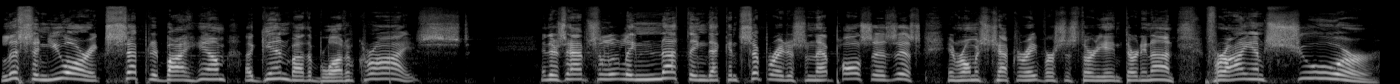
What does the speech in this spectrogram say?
listen, you are accepted by Him again by the blood of Christ. And there's absolutely nothing that can separate us from that. Paul says this in Romans chapter 8, verses 38 and 39 For I am sure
